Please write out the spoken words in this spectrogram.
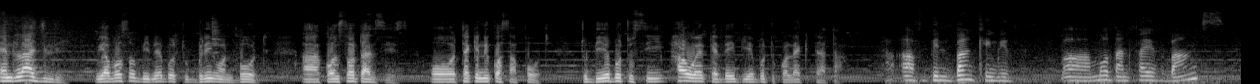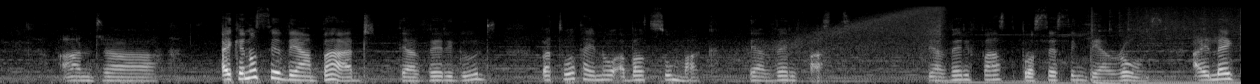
And largely, we have also been able to bring on board uh, consultancies or technical support to be able to see how well can they be able to collect data. I've been banking with uh, more than five banks and uh, I cannot say they are bad they are very good. But what I know about Sumac, they are very fast. They are very fast processing their loans. I like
